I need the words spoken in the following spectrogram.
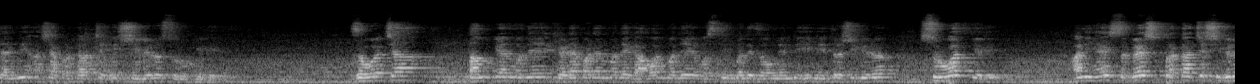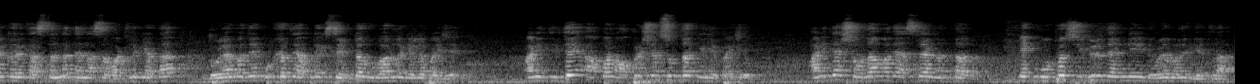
त्यांनी अशा प्रकारचे हे शिबिर सुरू केले. जवळच्या तालुक्यांमध्ये खेड्यापाड्यांमध्ये गावांमध्ये वस्तींमध्ये जाऊन यांनी ही नेत्र शिबिर सुरुवात केली. आणि हे सगळ्याच प्रकारचे शिबिर करीत असताना त्यांना असं वाटलं की आता धुळ्यामध्ये कुठलं ते आपलं एक सेंटर उभारलं गेलं पाहिजे. आणि तिथे आपण ऑपरेशन सुद्धा केले पाहिजे. आणि त्या शोधामध्ये असल्यानंतर एक मोठं शिबिर त्यांनी धुळ्यामध्ये घेतला.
